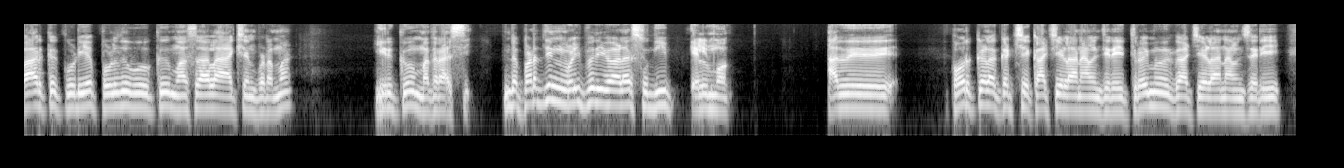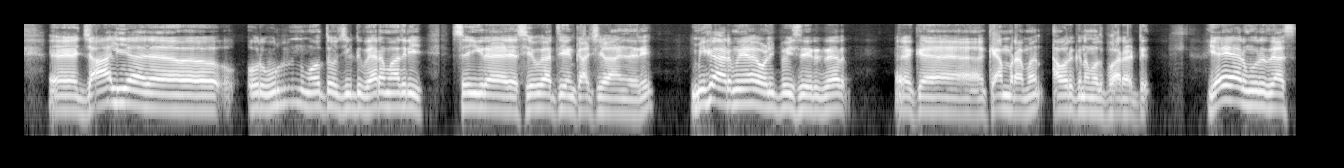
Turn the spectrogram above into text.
பார்க்கக்கூடிய பொழுதுபோக்கு மசாலா ஆக்ஷன் படமாக இருக்கும் மதராசி. இந்த படத்தின் ஒளிப்பதிவாளர் சுதீப் எல்மோக் அது போர்க்கள கட்சி காட்சிகளானாலும் சரி துறைமுக காட்சிகளானாலும் சரி ஜாலியாக ஒரு உருன்னு முகத்தை வச்சுக்கிட்டு வேற மாதிரி செய்கிற சிவகார்த்திகேயன் காட்சிகளானாலும் சரி மிக அருமையாக ஒளிப்பதிவு செய்திருக்கிறார் கே- கேமராமேன். அவருக்கு நமது பாராட்டு. ஏஆர் முருகதாஸ்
